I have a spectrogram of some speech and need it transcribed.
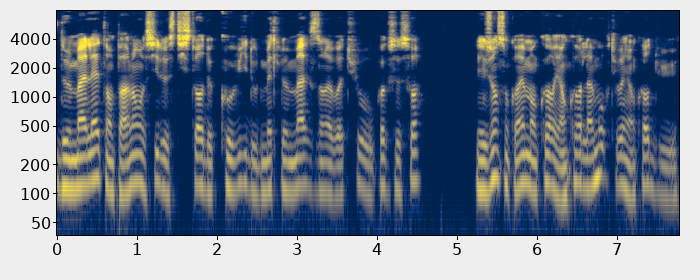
de mallette en parlant aussi de cette histoire de Covid ou de mettre le masque dans la voiture ou quoi que ce soit. Les gens sont quand même encore, il y a encore de l'amour, tu vois, il y a encore du,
